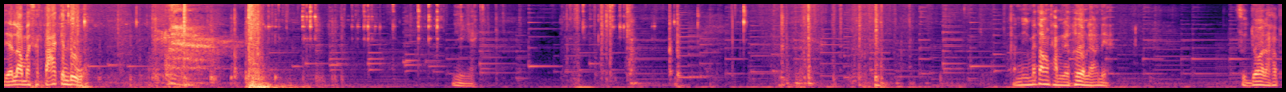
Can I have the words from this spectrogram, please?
เดี๋ยวเรามาสตาร์ทกันดู นี่ไง คันนี้ไม่ต้องทำอะไรเพิ่มแล้วเนี่ย สุดยอดแล้วครับ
